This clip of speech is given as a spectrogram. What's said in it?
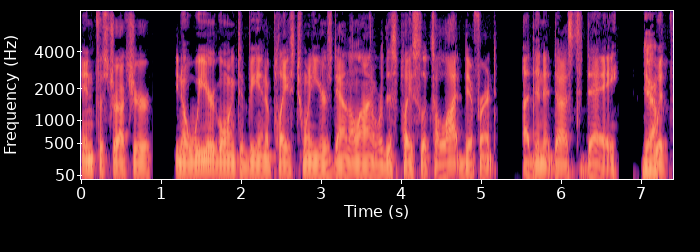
infrastructure, you know, we are going to be in a place 20 years down the line where this place looks a lot different uh, than it does today. Yeah. With,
